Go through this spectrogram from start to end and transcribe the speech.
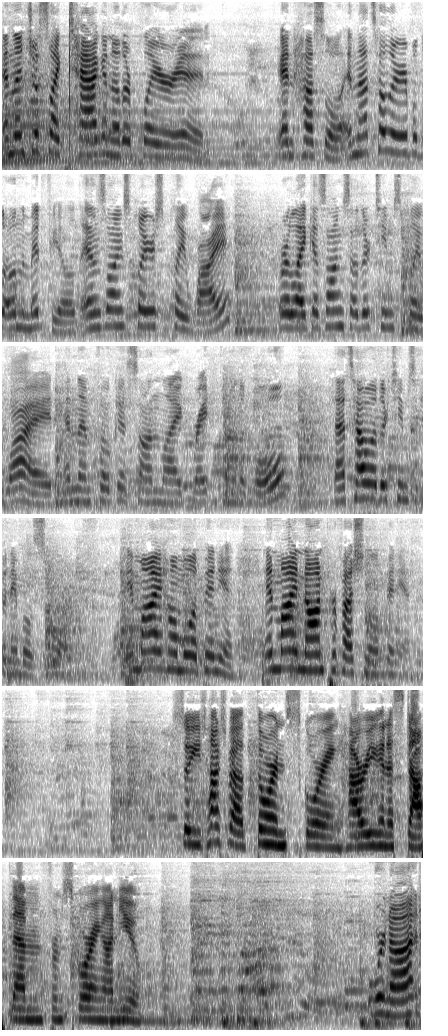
and then just like tag another player in and hustle, and that's how they're able to own the midfield. And as long as players play wide, or like as long as other teams play wide and then focus on like right in front of the goal, that's how other teams have been able to score. In my humble opinion, in my non-professional opinion. So you talked about Thorns scoring. How are you going to stop them from scoring on you? We're not.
